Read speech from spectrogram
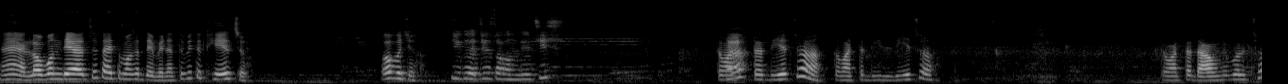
হ্যাঁ লবণ দেওয়া আছে তাই তোমাকে দেবে না। তুমি তো খেয়েছো। ও বুঝো। কি করেছিস তখন দিয়েছিস? তোমারটা দিয়েছ? তোমারটা দিয়ে দিয়েছ? তোমারটা দাওনি বলছো?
